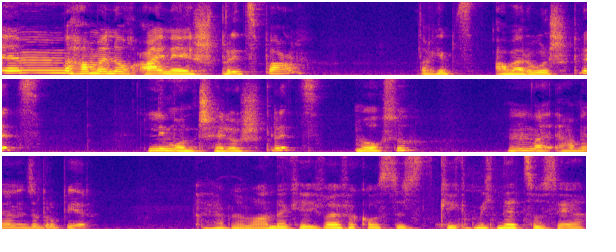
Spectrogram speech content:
ähm, haben wir noch eine Spritzbar. Da gibt es Aperol-Spritz, Limoncello-Spritz. magst du? Hm, habe ich noch nicht so probiert. Ich habe mal an der Kirchweih verkostet, das kickt mich nicht so sehr.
